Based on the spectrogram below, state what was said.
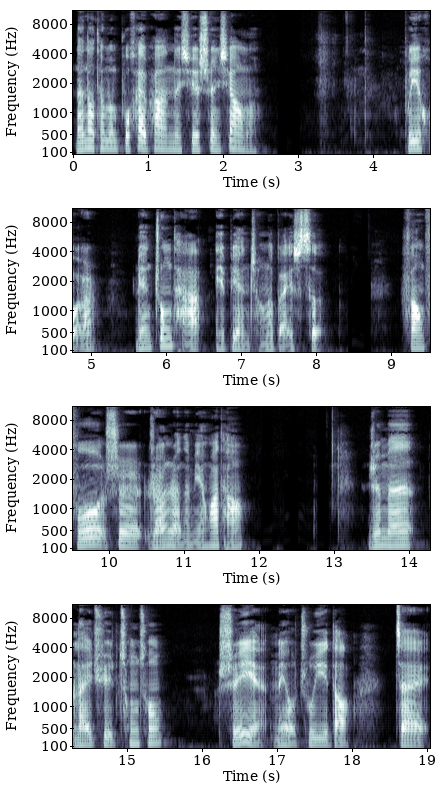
难道他们不害怕那些圣像吗？不一会儿。连钟塔也变成了白色，仿佛是软软的棉花糖。人们来去匆匆，谁也没有注意到，在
